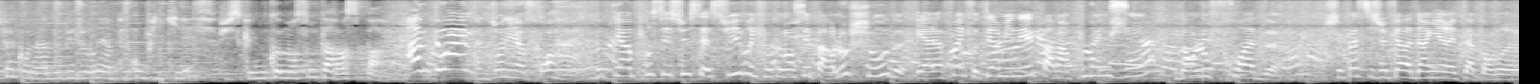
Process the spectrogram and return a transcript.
cache pas qu'on a un début de journée un peu compliqué, puisque nous commençons par un spa. Antoine Antoine, il a froid Donc il y a un processus à suivre, il faut commencer par l'eau chaude, et à la fin il faut terminer par un plongeon dans l'eau froide. Je sais pas si je vais faire la dernière étape en vrai.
